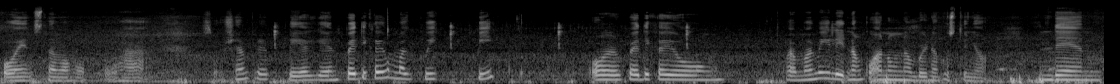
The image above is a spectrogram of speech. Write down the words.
points na makukuha. So, syempre, play again. Pwede kayong mag-quick pick or pwede kayong uh, mamili ng kung anong number na gusto nyo. And then,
